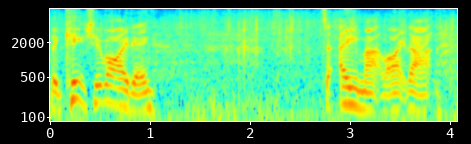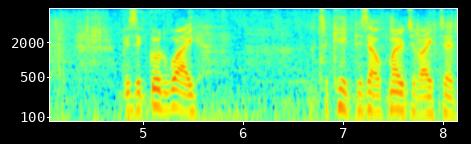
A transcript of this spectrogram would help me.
that keeps you riding to aim at like that is a good way to keep yourself motivated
